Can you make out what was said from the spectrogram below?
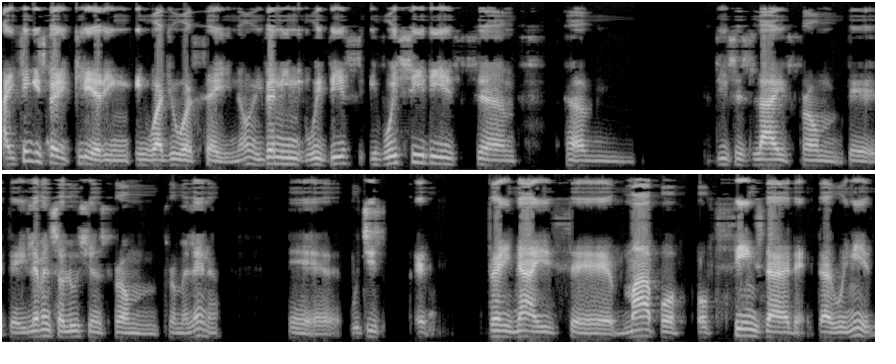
I think it's very clear in, in what you were saying. No, even in with this, if we see this um, um, this slide from the, the 11 solutions from from Elena, uh, which is a very nice uh, map of, of things that that we need.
